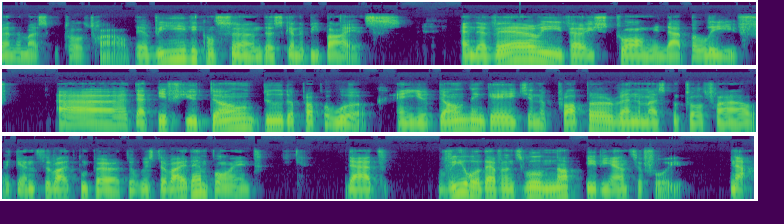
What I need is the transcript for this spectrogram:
randomized controlled trial. They're really concerned there's going to be bias. And they're very, very strong in that belief uh, that if you don't do the proper work, and you don't engage in a proper randomized control trial against the right comparator with the right endpoint, that real world evidence will not be the answer for you. Now,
